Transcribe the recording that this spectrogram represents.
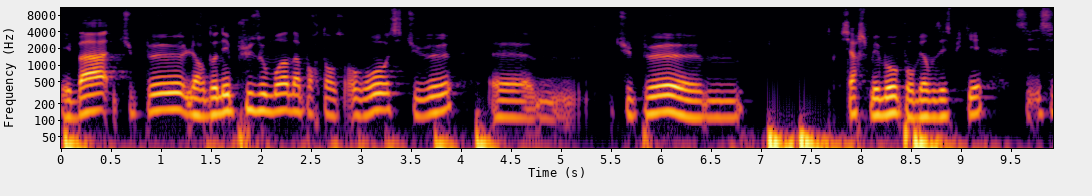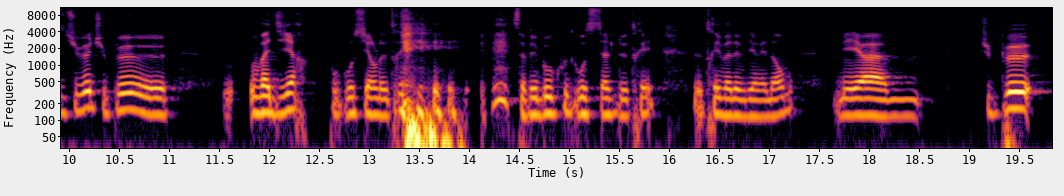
et bah tu peux leur donner plus ou moins d'importance. En gros, si tu veux, tu peux euh, cherche mes mots pour bien vous expliquer. Si, si tu veux, tu peux, euh, on va dire, pour grossir le trait, ça fait beaucoup de grossissage de trait. Le trait va devenir énorme, mais tu peux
